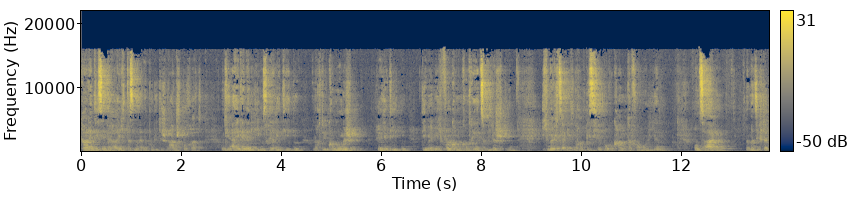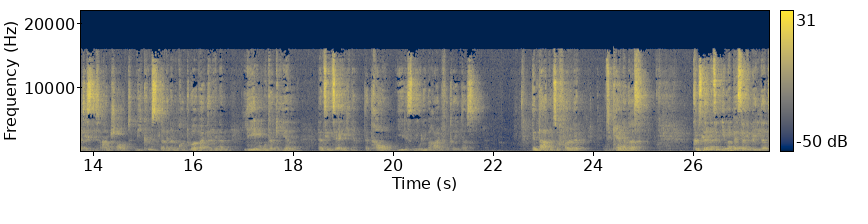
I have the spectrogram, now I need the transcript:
gerade in diesem Bereich, dass man einen politischen Anspruch hat und die eigenen Lebensrealitäten und auch die ökonomischen Realitäten dem eigentlich vollkommen konträr zu widerstehen. Ich möchte es eigentlich noch ein bisschen provokanter formulieren und sagen, wenn man sich statistisch anschaut, wie Künstlerinnen und Kulturarbeiterinnen leben und agieren, dann sind sie eigentlich der Traum jedes neoliberalen Vertreters. Den Daten zufolge, und Sie kennen das, Künstlerinnen sind immer besser gebildet,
